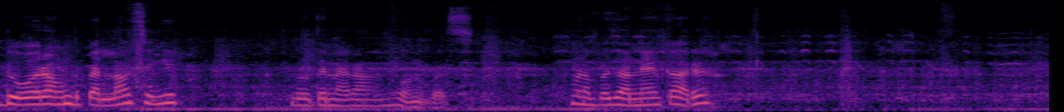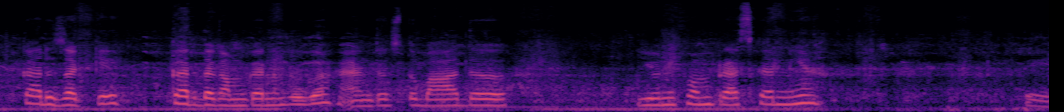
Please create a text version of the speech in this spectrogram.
ਦੋ ਰਾਉਂਡ ਪਹਿਲਾਂ ਸੀਗੇ, ਦੋ ਤਿੰਨ ਰਾਉਂਡ ਹੋਣ ਬਸ। ਹੁਣ ਆਪਾਂ ਜਾਂਦੇ ਆ ਘਰ। ਘਰ ਜਾ ਕੇ ਘਰ ਦਾ ਕੰਮ ਕਰਨਾ ਪਊਗਾ ਐਂਡ ਉਸ ਤੋਂ ਬਾਅਦ ਯੂਨੀਫਾਰਮ ਪ੍ਰੈਸ ਕਰਨੀ ਹੈ ਤੇ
